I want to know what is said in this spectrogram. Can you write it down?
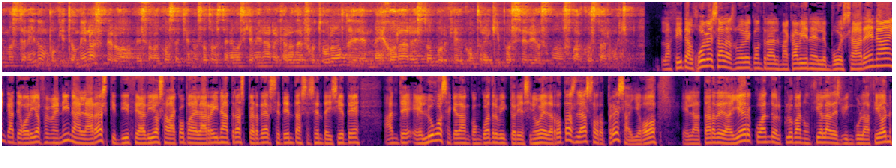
hemos tenido un poquito menos, pero es una cosa que nosotros tenemos que mirar a cara del futuro, de mejorar esto, porque contra equipos serios nos va a costar mucho. La cita el jueves a las 9 contra el Maccabi en el Buesa Arena. En categoría femenina, el Araskit dice adiós a la Copa de la Reina tras perder 70-67 ante el Lugo. Se quedan con cuatro victorias y nueve derrotas. La sorpresa llegó en la tarde de ayer cuando el club anunció la desvinculación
